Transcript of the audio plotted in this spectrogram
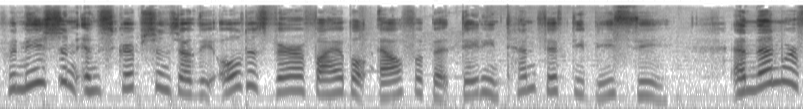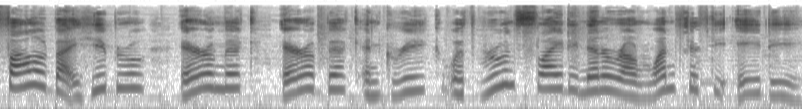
Phoenician inscriptions are the oldest verifiable alphabet dating 1050 BC, and then were followed by Hebrew, Aramaic, Arabic, and Greek, with runes sliding in around 150 AD.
